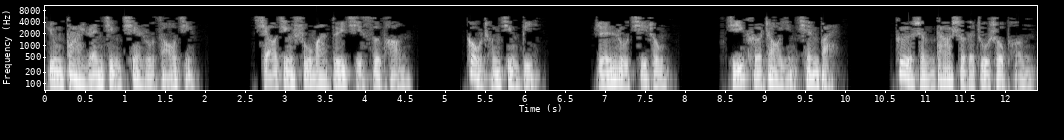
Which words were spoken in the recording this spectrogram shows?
用大圆镜嵌入藻井，小径数万堆砌四旁，构成镜壁，人入其中即可照影千百。各省搭设的祝寿棚，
